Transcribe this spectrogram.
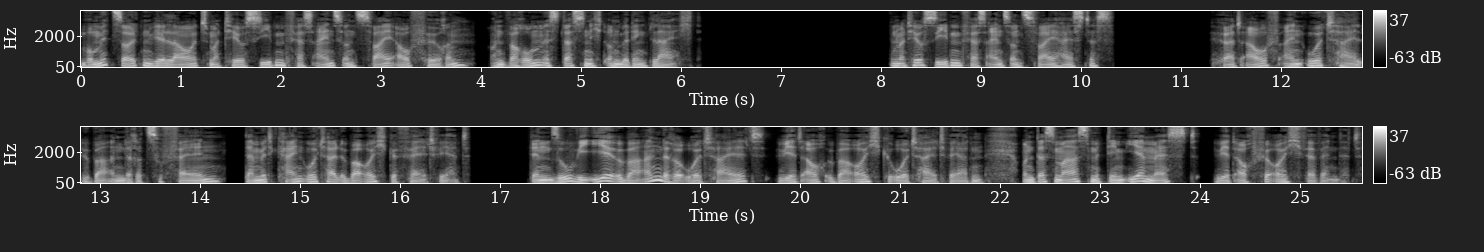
Womit sollten wir laut Matthäus 7, Vers 1 und 2 aufhören und warum ist das nicht unbedingt leicht? In Matthäus 7, Vers 1 und 2 heißt es, Hört auf, ein Urteil über andere zu fällen, damit kein Urteil über euch gefällt wird. Denn so wie ihr über andere urteilt, wird auch über euch geurteilt werden, und das Maß, mit dem ihr messt, wird auch für euch verwendet.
